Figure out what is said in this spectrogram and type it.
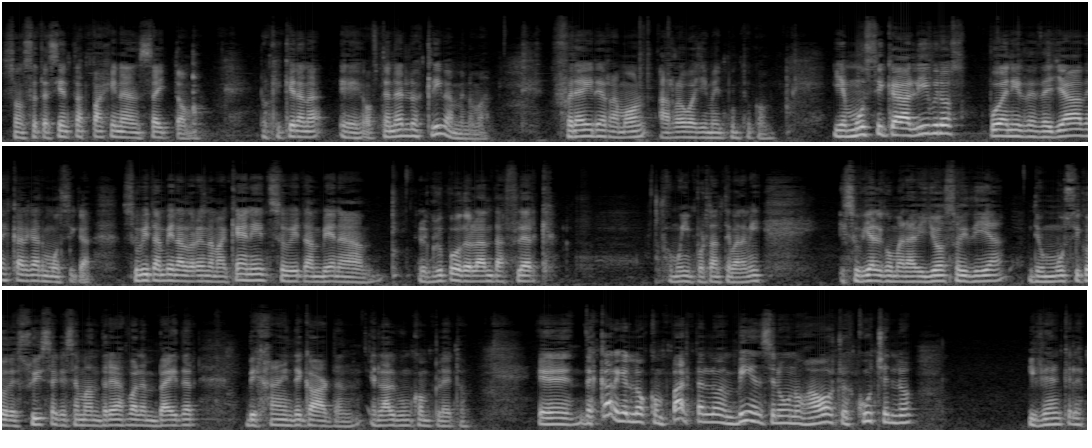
Son 700 páginas en 6 tomos. Los que quieran eh, obtenerlo, escríbanme nomás. freireramon.gmail.com Y en música, libros, pueden ir desde ya a descargar música. Subí también a Lorena McKennitt, subí también a el grupo de Holanda Flerk. Fue muy importante para mí. Y subí algo maravilloso hoy día de un músico de Suiza que se llama Andreas Wallenbader, Behind the Garden, el álbum completo. Eh, descárguenlo, compártanlo, envíenselo unos a otros, escúchenlo y vean que les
